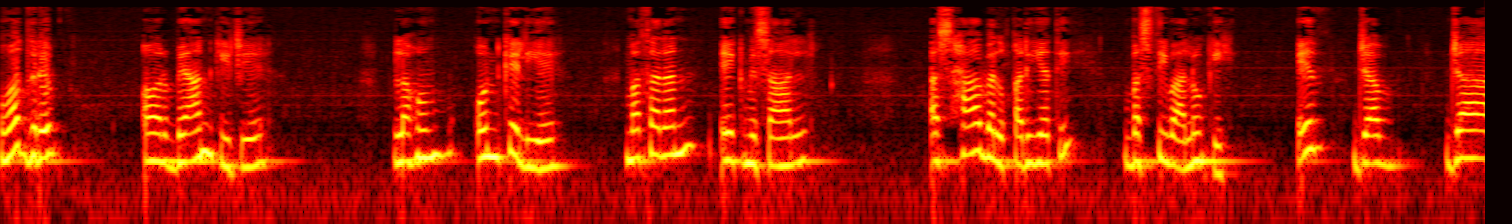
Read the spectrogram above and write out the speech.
ودرب اور بیان کیجیے لہم ان کے لیے۔ مثلاً ایک مثال اصحاب القریتی بستی والوں کی۔ اد جب جا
